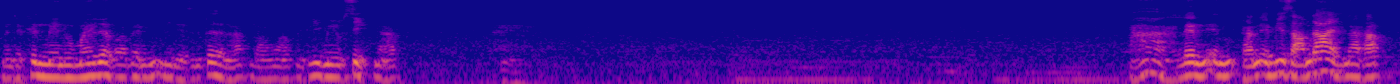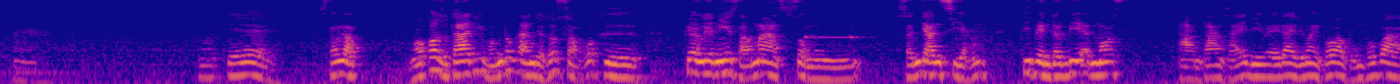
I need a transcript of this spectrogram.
มันจะขึ้นเมนูมาให้เลือกว่าเป็น Media Center นะครับ เราเอาเป็นที่ Music นะครับอ่าอ่า เล่น M แผ่น MP3 ได้นะครับโอเคสำหรับหัวข้อสุดท้ายที่ผมต้องการจะทดสอบก็คือ เครื่องเล่นนี้สามารถส่งสัญญาณเสียงที่เป็น Dolby Atmos ผ่านทางสายดีไวได้หรือไม่เพราะว่าผมพบว่า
